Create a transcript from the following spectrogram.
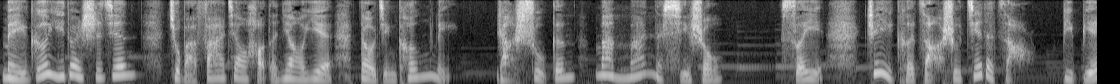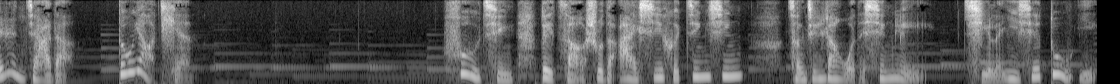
每隔一段时间就把发酵好的尿液倒进坑里，让树根慢慢的吸收。所以，这棵枣树结的枣比别人家的都要甜。父亲对枣树的爱惜和精心，曾经让我的心里起了一些妒意。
